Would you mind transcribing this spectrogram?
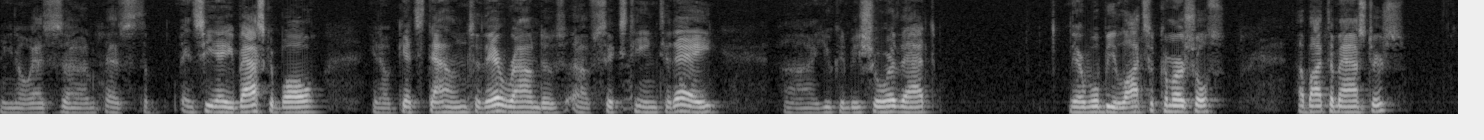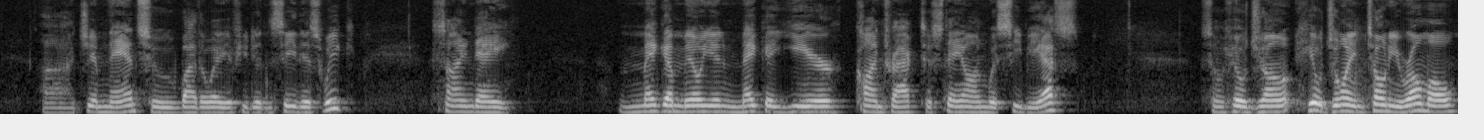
You know, as uh, as the NCAA basketball, you know, gets down to their round of, of 16 today, uh, you can be sure that there will be lots of commercials about the Masters. uh, Jim Nantz, who, by the way, if you didn't see this week, signed a mega million, mega year contract to stay on with CBS. So he'll, jo- he'll join Tony Romo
